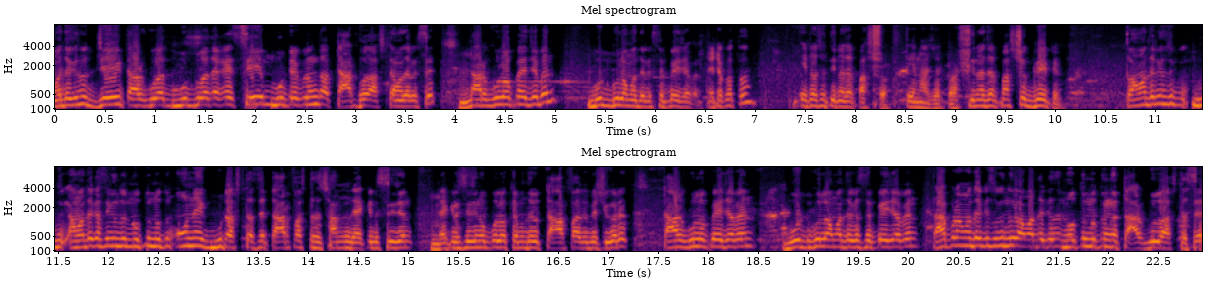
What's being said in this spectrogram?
আমাদের কিন্তু যেই টার্ফগুলো বুটগুলো দেখায় সেম বুটের কিন্তু টার্ফ আসতে আমাদের কাছে। টার্ফগুলো পেয়ে যাবেন বুটগুলো আমাদের কাছে পেয়ে যাবেন। এটা কত? এটা হচ্ছে তিন হাজার পাঁচশো। তিন হাজার পাঁচশো। তিন হাজার পাঁচশো গ্রেটের তো আমাদের কিন্তু আমাদের কাছে কিন্তু নতুন নতুন অনেক বুট আসতেছে টার্ফ আসতেছে সামনে র্যাকেট সিজন র্যাকেট সিজন উপলক্ষে আমাদের টার্ফ আসবে বেশি করে। টার্ফগুলো পেয়ে যাবেন বুটগুলো আমাদের কাছে পেয়ে যাবেন। তারপর আমাদের কাছে কিন্তু আমাদের কাছে নতুন নতুন টার্ফগুলো আসতেছে।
